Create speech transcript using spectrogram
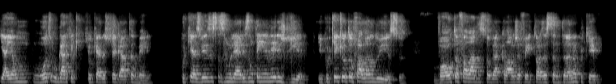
e aí é um, um outro lugar que, que eu quero chegar também, porque às vezes essas mulheres não têm energia. E por que, que eu estou falando isso? Volto a falar sobre a Cláudia Feitosa Santana, porque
